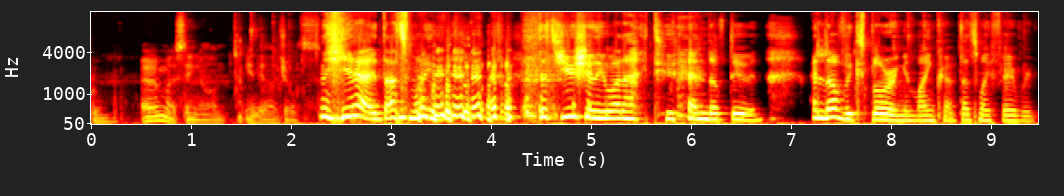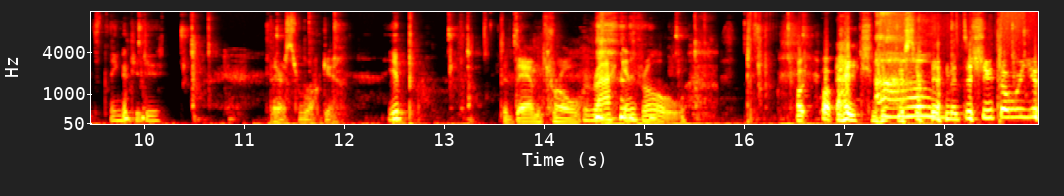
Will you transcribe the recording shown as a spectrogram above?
Bum, ba-dum. Am I singing on Indiana Jones? yeah, that's my. that's usually what I do end up doing. I love exploring in Minecraft. That's my favorite thing to do. There's Rocky, Yep. the damn troll. Rock and roll. Oh, oh, I actually just um, Ow. I meant to shoot over you.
